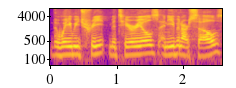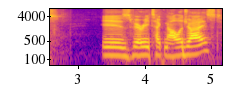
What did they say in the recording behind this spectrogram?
the way we treat materials and even ourselves is very technologized,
